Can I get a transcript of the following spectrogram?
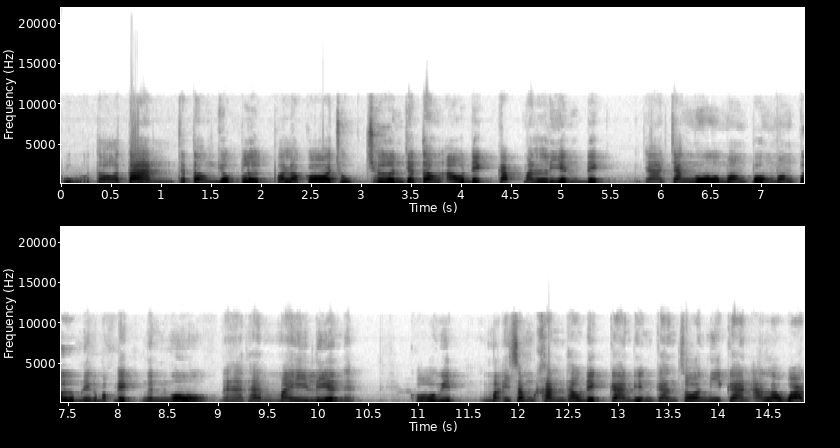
ผู้ต่อต้านจะต้องยกเลิกพลกฉุกเฉินจะต้องเอาเด็กกลับมาเรียนเด็ก จังโง่มองโป้งมองปื้มเนี่ยก็บอกเด็กเงินโง่นะฮะถ้าไม่เรียนเนี่ยโควิดไม่สำคัญเท่าเด็กการเรียนการสอนมีการอารวาส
